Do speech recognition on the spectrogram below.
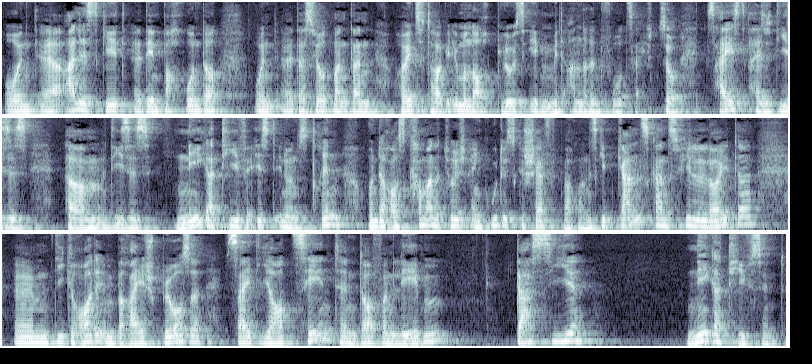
und äh, alles geht äh, den Bach runter und äh, das hört man dann heutzutage immer noch, bloß eben mit anderen Vorzeichen. So, das heißt also, dieses, ähm, dieses Negative ist in uns drin und daraus kann man natürlich ein gutes Geschäft machen. Und es gibt ganz, ganz viele Leute, ähm, die gerade im Bereich Börse seit Jahrzehnten davon leben, dass sie negativ sind.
